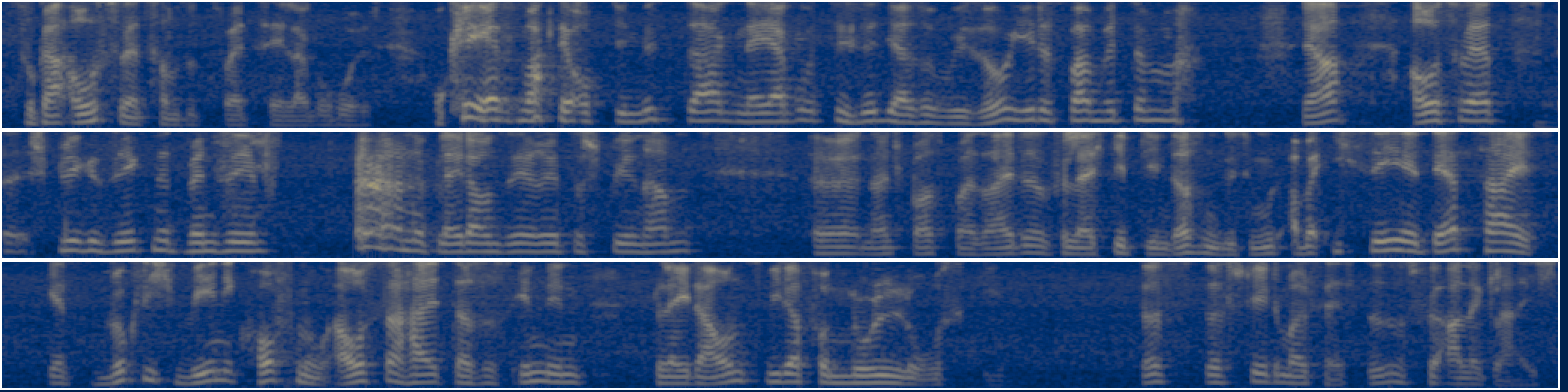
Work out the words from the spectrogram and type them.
Sogar auswärts haben sie zwei Zähler geholt. Okay, jetzt mag der Optimist sagen, naja gut, sie sind ja sowieso jedes Mal mit dem ja, Auswärtsspiel gesegnet, wenn sie eine Playdown-Serie zu spielen haben. Äh, nein, Spaß beiseite. Vielleicht gibt ihnen das ein bisschen Mut. Aber ich sehe derzeit jetzt wirklich wenig Hoffnung, außer halt, dass es in den Playdowns wieder von Null losgeht. Das, das steht mal fest. Das ist für alle gleich.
